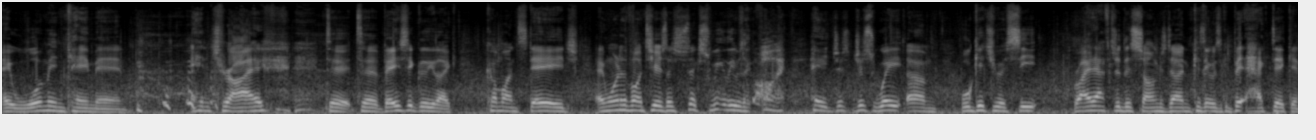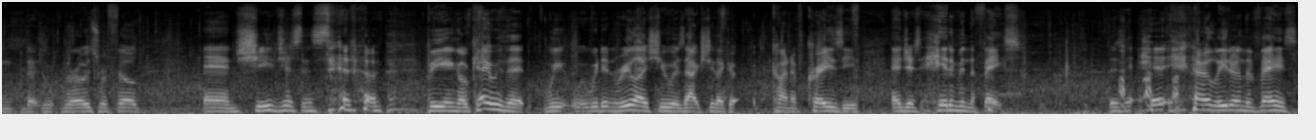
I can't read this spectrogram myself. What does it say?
a woman came in and tried to, to basically like come on stage. And one of the volunteers like, just like sweetly was like oh hey just just wait um, we'll get you a seat right after this song's done. Because it was a bit hectic and the, the rows were filled. And she just instead of being okay with it we we didn't realize she was actually like a kind of crazy and just hit him in the face hit, hit our leader in the face.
